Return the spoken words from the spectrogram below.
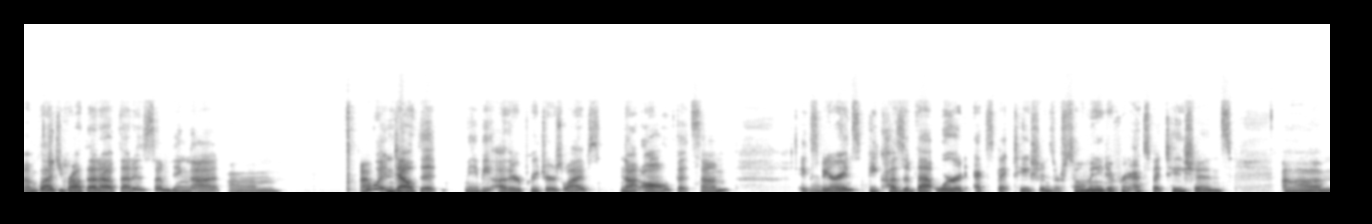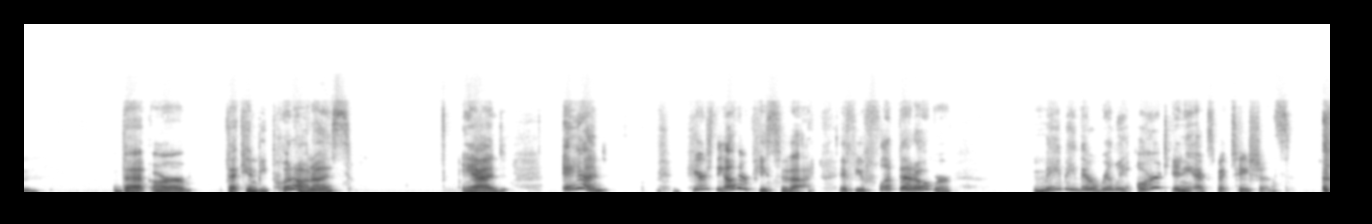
I'm glad you brought that up. That is something that, um, I wouldn't doubt that maybe other preachers' wives, not all, but some mm-hmm. experience because of that word expectations or so many different expectations um, that are that can be put on us. And and here's the other piece to that. If you flip that over maybe there really aren't any expectations.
